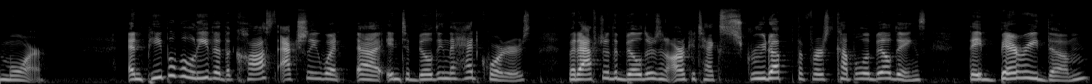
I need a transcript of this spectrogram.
more. And people believe that the cost actually went uh, into building the headquarters, but after the builders and architects screwed up the first couple of buildings, they buried them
